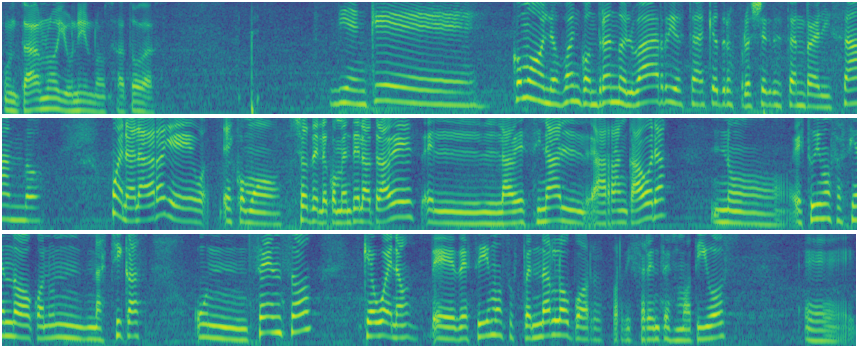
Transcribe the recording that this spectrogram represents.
juntarnos y unirnos a todas. Bien, ¿qué, ¿cómo los va encontrando el barrio? ¿Qué otros proyectos están realizando? Bueno, la verdad que es como yo te lo comenté la otra vez, la vecinal arranca ahora no estuvimos haciendo con unas chicas un censo que bueno, eh, decidimos suspenderlo por, diferentes motivos, eh,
